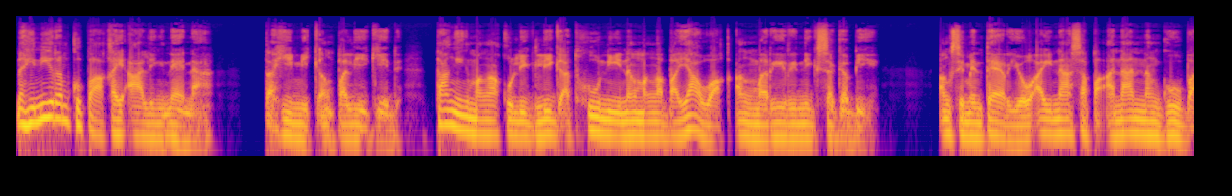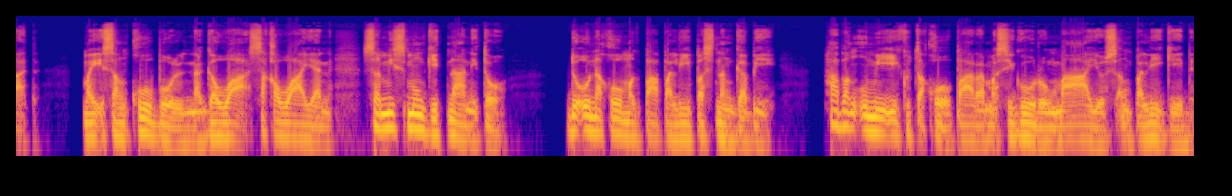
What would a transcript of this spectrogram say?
na hiniram ko pa kay Aling Nena. Tahimik ang paligid, tanging mga kuliglig at huni ng mga bayawak ang maririnig sa gabi. Ang sementeryo ay nasa paanan ng gubat. May isang kubol na gawa sa kawayan sa mismong gitna nito. Doon ako magpapalipas ng gabi. Habang umiikot ako para masigurong maayos ang paligid,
